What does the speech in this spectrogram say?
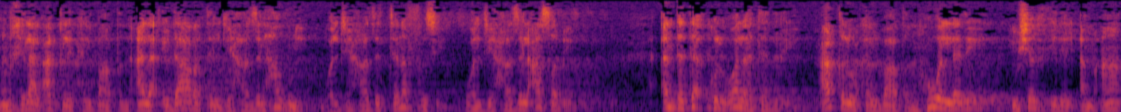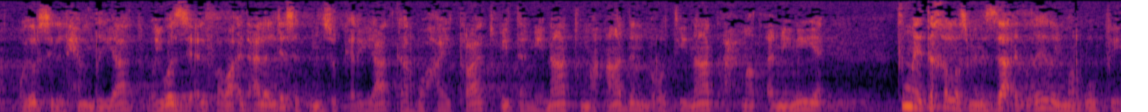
من خلال عقلك الباطن على إدارة الجهاز الهضمي والجهاز التنفسي والجهاز العصبي. أنت تأكل ولا تدري. عقلك الباطن هو الذي يشغل الأمعاء ويرسل الحمضيات ويوزع الفوائد على الجسد من سكريات كربوهيدرات فيتامينات معادن بروتينات أحماض أمينية ثم يتخلص من الزائد غير المرغوب فيه.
